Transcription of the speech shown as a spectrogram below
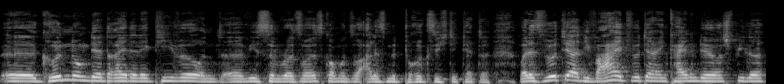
äh, Gründung der drei Detektive und äh, wie es zum Rolls Royce kommt und so alles mit berücksichtigt hätte. Weil es wird ja, die Wahrheit wird ja in keinem der Hörspiele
